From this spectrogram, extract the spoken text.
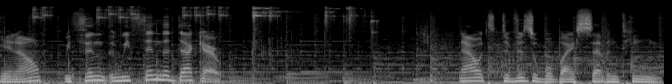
You know? We thin we thinned the deck out. Now it's divisible by 17.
